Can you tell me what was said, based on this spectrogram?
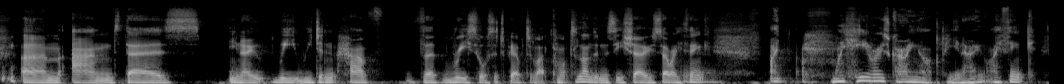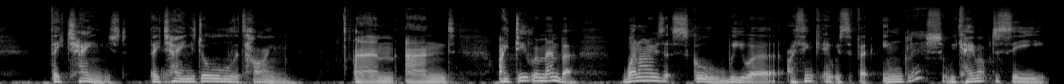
um, and there's, you know, we we didn't have the resources to be able to like come up to London and see shows. So I think, I my heroes growing up, you know, I think they changed. They changed all the time. Um, and I do remember when I was at school, we were, I think it was for English, we came up to see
